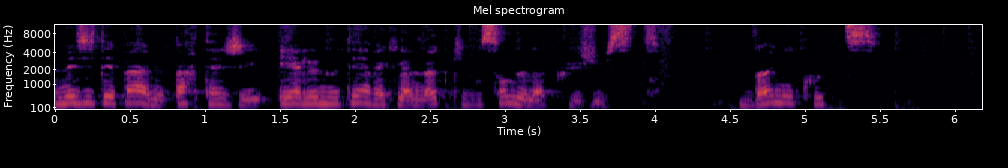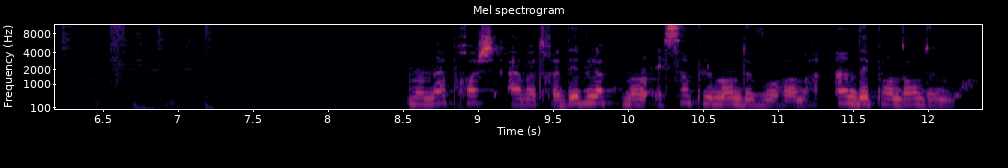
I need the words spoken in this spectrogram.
n'hésitez pas à le partager et à le noter avec la note qui vous semble la plus juste. Bonne écoute Mon approche à votre développement est simplement de vous rendre indépendant de moi.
